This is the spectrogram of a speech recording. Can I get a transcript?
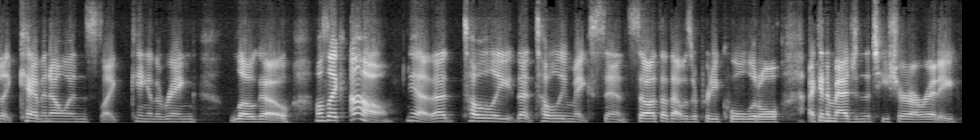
like Kevin Owens like King of the Ring logo. I was like, oh yeah, that totally that totally makes sense. So I thought that was a pretty cool little. I can imagine the T-shirt already.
